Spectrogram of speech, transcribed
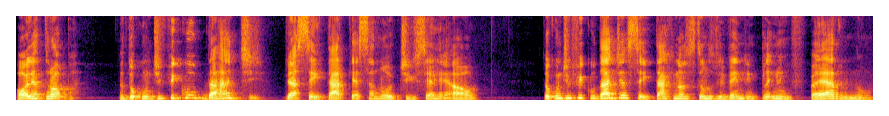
Olha, tropa, eu tô com dificuldade de aceitar que essa notícia é real. Tô com dificuldade de aceitar que nós estamos vivendo em pleno inferno.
